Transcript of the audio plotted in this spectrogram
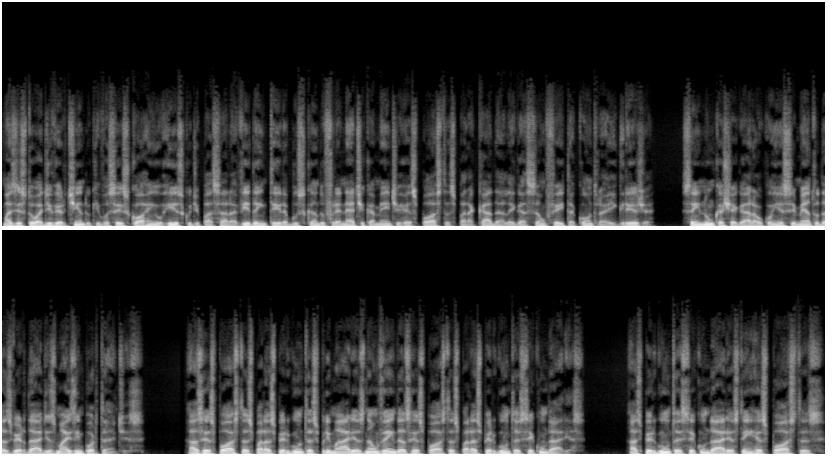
mas estou advertindo que vocês correm o risco de passar a vida inteira buscando freneticamente respostas para cada alegação feita contra a Igreja, sem nunca chegar ao conhecimento das verdades mais importantes. As respostas para as perguntas primárias não vêm das respostas para as perguntas secundárias. As perguntas secundárias têm respostas,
